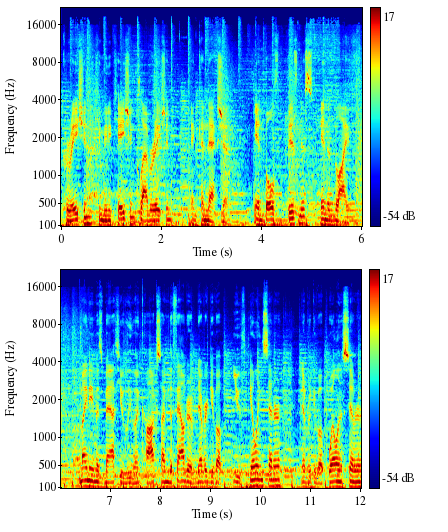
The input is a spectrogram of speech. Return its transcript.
creation, communication, collaboration, and connection in both business and in life. My name is Matthew Leland Cox. I'm the founder of Never Give Up Youth Healing Center, Never Give Up Wellness Center,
